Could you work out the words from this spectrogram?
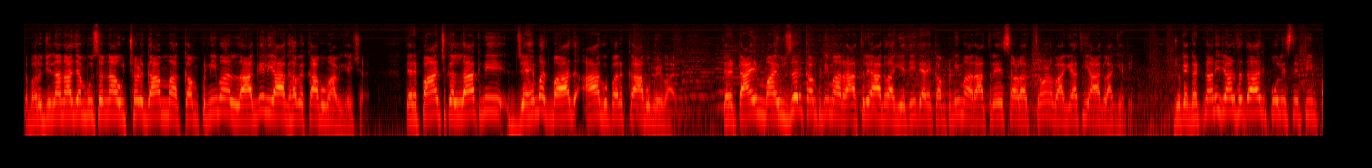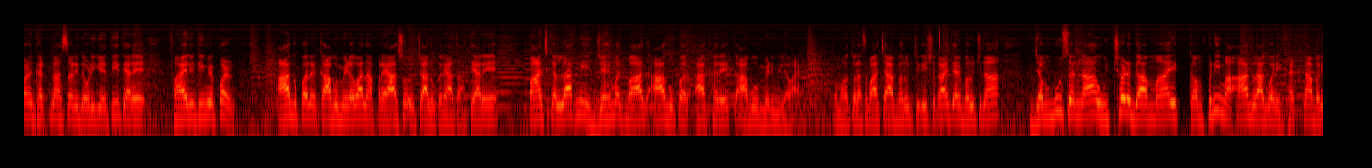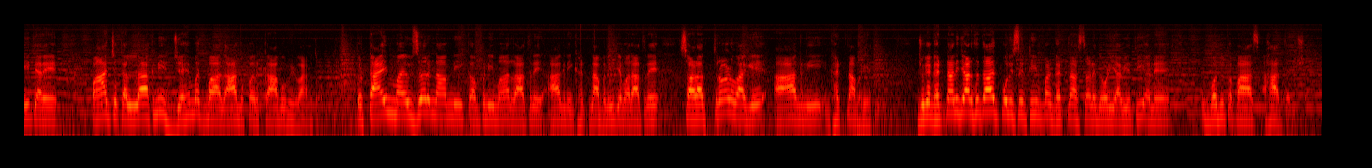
તો ભરૂચ જિલ્લાના જ અંબુસરના ઉછળ ગામમાં કંપનીમાં લાગેલી આગ હવે કાબૂમાં આવી ગઈ છે. ત્યારે પાંચ કલાકની જહેમત બાદ આગ ઉપર કાબુ મેળવાયો. ત્યારે ટાઈમ માયુઝર કંપનીમાં રાત્રે આગ લાગી હતી, ત્યારે કંપનીમાં રાત્રે સાડા ત્રણ વાગ્યાથી આગ લાગી હતી. જોકે ઘટનાની જાણ થતાં જ પોલીસની ટીમ પણ ઘટના સ્થળે દોડી ગઈ હતી, ત્યારે ફાયરની ટીમે પણ આગ પર કાબુ મેળવવાના પ્રયાસો ચાલુ કર્યા હતા. ત્યારે પાંચ કલાકની જહેમત બાદ આગ ઉપર આખરે કાબુ મેળવી લેવાયો. તો મહત્વના સમાચાર ભરૂચથી કહી શકાય ત્યારે ભરૂચના જંબુસરના ઉછળ ગામમાં એક કંપનીમાં આગ લાગવાની ઘટના બની ત્યારે પાંચ કલાકની જહેમત બાદ આગ પર કાબુ મેળવાયો હતો. તો ટાઈમ માયુઝર નામની કંપનીમાં રાત્રે આગની ઘટના બની જેમાં રાત્રે સાડા ત્રણ વાગે આગની ઘટના બની હતી. જોકે ઘટનાની જાણ થતાં જ પોલીસની ટીમ પણ ઘટના સ્થળે દોડી આવી હતી અને વધુ તપાસ હાથ ધરી છે.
